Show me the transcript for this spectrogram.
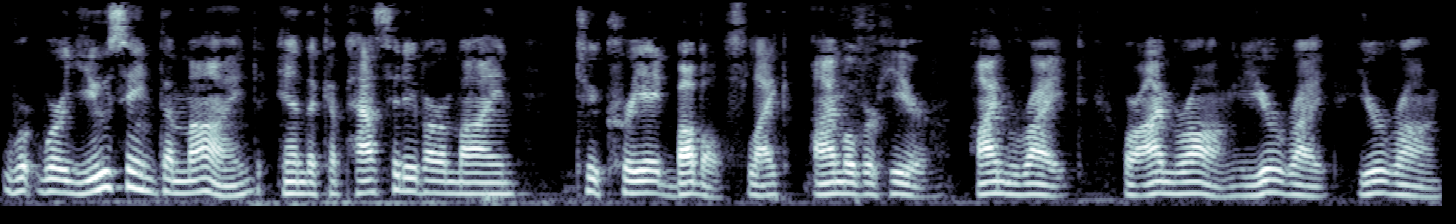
we're, we're using the mind and the capacity of our mind to create bubbles like I'm over here, I'm right, or I'm wrong, you're right, you're wrong.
